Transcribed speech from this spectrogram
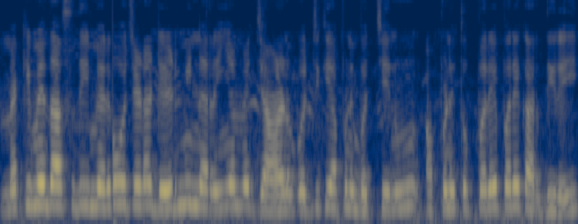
ਮੈਂ ਕਿਵੇਂ ਦੱਸਦੀ? ਮੇਰੇ ਕੋਲ ਜਿਹੜਾ ਡੇਢ ਮਹੀਨਾ ਰਹੀ ਆ ਮੈਂ ਜਾਣ ਬੁੱਝ ਕੇ ਆਪਣੇ ਬੱਚੇ ਨੂੰ ਆਪਣੇ ਤੋਂ ਪਰੇ ਪਰੇ ਕਰਦੀ ਰਹੀ।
